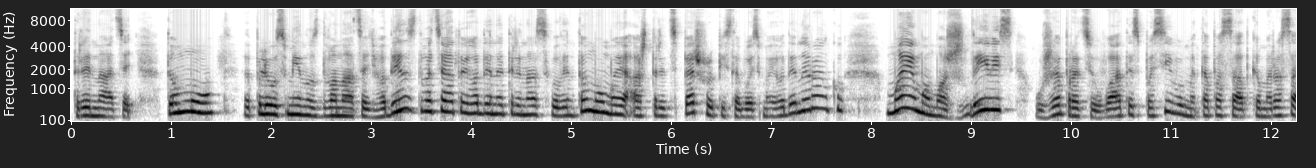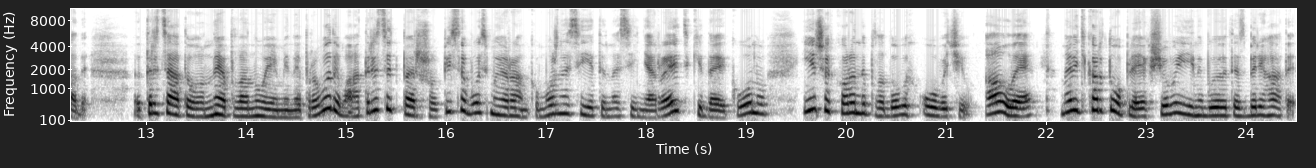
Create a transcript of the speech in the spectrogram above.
13. Тому плюс-мінус 12 годин з 20 години 13 хвилин. Тому ми аж 31 після 8 години ранку маємо можливість уже працювати з посівами та посадками розсади. 30-го не плануємо і не проводимо, а 31-го після 8 ранку можна сіяти насіння редьки, дайкону, інших коренеплодових овочів. Але навіть картопля, якщо ви її не будете зберігати,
